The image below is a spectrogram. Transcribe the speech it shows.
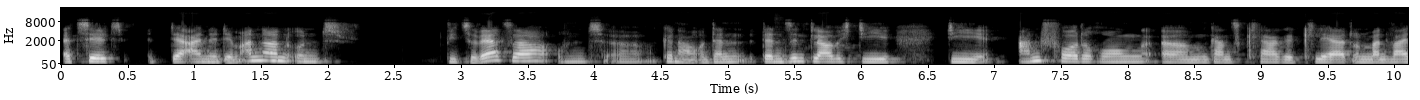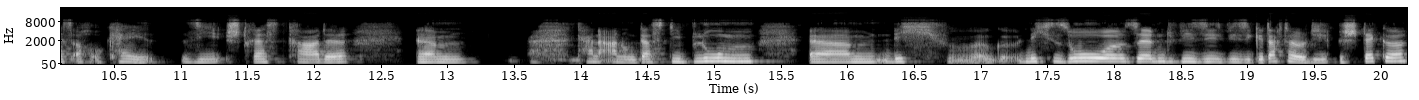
erzählt der eine dem anderen und vice versa und äh, genau und dann dann sind glaube ich die die Anforderungen ähm, ganz klar geklärt und man weiß auch okay sie stresst gerade ähm, keine Ahnung, dass die Blumen ähm, nicht, nicht so sind, wie sie, wie sie gedacht hat, oder die Bestecke,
